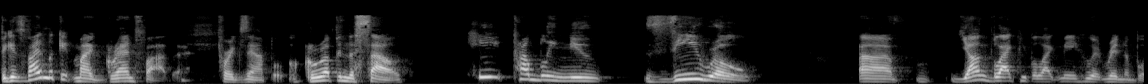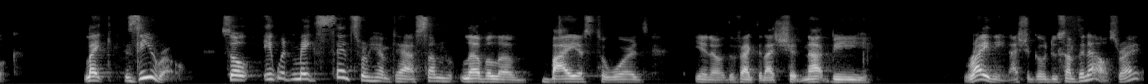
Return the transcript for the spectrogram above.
Because if I look at my grandfather, for example, who grew up in the South, he probably knew zero uh, young black people like me who had written a book. Like zero. So it would make sense for him to have some level of bias towards, you know, the fact that I should not be writing. I should go do something else, right?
